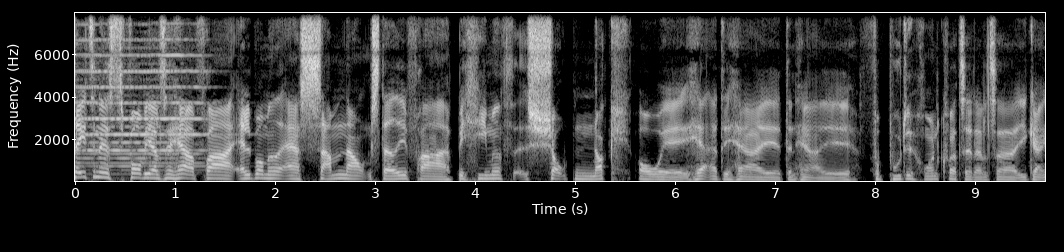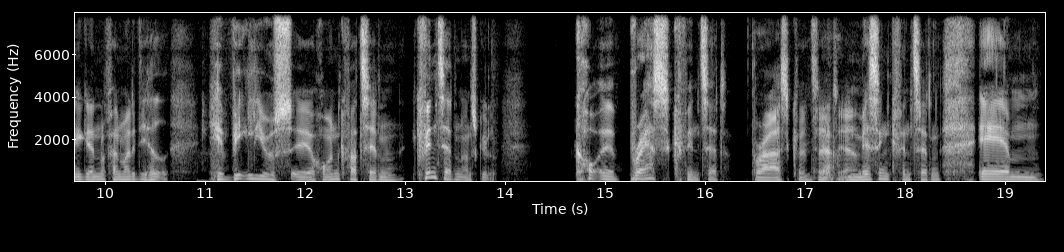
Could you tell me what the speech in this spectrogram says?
Satanist får vi altså her fra albumet af samme navn, stadig fra Behemoth, sjovt nok. Og øh, her er det her, øh, den her øh, forbudte hornkvartet altså i gang igen. Hvad fanden var det, de hed? Hevelius øh, hornkvartetten. Kvintetten, undskyld. Ko- øh, Brass Quintet. Brass Quintet, ja. ja. Messing Quintetten. Øhm,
